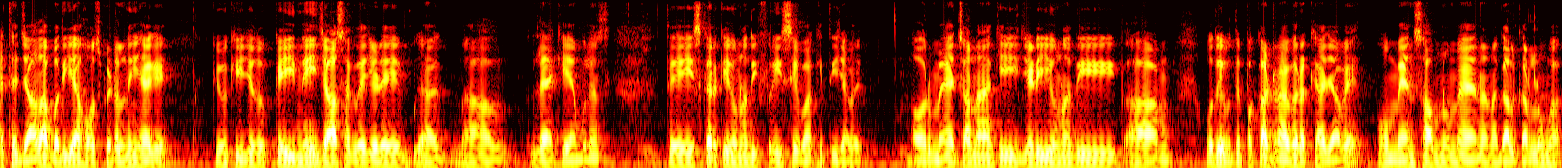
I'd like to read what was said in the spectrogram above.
ਇੱਥੇ ਜ਼ਿਆਦਾ ਵਧੀਆ ਹਸਪੀਟਲ ਨਹੀਂ ਹੈਗੇ ਕਿਉਂਕਿ ਜਦੋਂ ਕਈ ਨਹੀਂ ਜਾ ਸਕਦੇ ਜਿਹੜੇ ਲੈ ਕੇ ਐਂਬੂਲੈਂਸ ਤੇ ਇਸ ਕਰਕੇ ਉਹਨਾਂ ਦੀ ਫ੍ਰੀ ਸੇਵਾ ਕੀਤੀ ਜਾਵੇ। ਔਰ ਮੈਂ ਚਾਹਨਾ ਕਿ ਜਿਹੜੀ ਉਹਨਾਂ ਦੀ ਉਹਦੇ ਉੱਤੇ ਪੱਕਾ ਡਰਾਈਵਰ ਰੱਖਿਆ ਜਾਵੇ, ਉਹ ਮੈਨ ਸਾਹਿਬ ਨੂੰ ਮੈਂ ਇਹਨਾਂ ਨਾਲ ਗੱਲ ਕਰ ਲੂੰਗਾ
